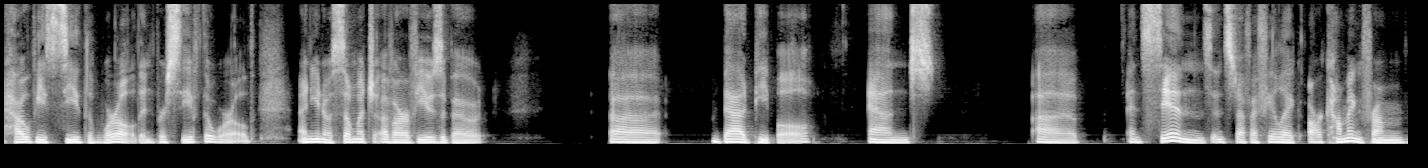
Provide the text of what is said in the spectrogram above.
how we see the world and perceive the world. And you know so much of our views about uh bad people and uh, and sins and stuff, I feel like are coming from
